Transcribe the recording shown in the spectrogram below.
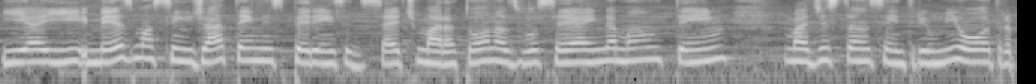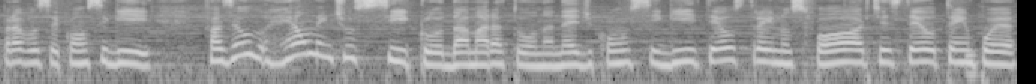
E aí, mesmo assim, já tendo experiência de sete maratonas, você ainda mantém uma distância entre uma e outra para você conseguir fazer o- realmente o ciclo da maratona, né? De conseguir ter os treinos fortes, ter o tempo, eh,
